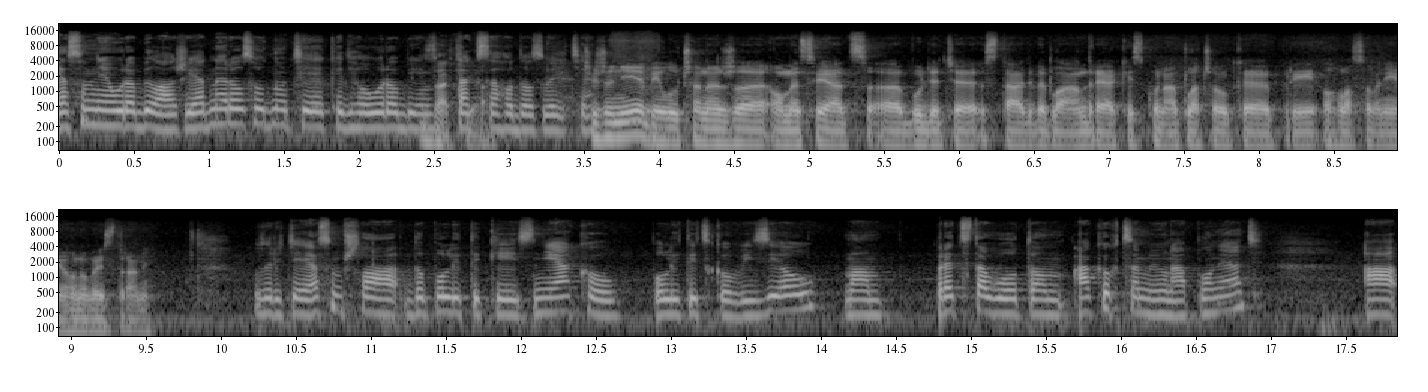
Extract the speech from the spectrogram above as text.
Ja som neurobila žiadne rozhodnutie, keď ho urobím, Zatiaľ. tak sa ho dozviete. Čiže nie je vylúčené, že o mesiac e, budete stáť vedľa Andreja Kisku na tlačovke pri ohlasovaní jeho novej strany? Pozrite, ja som šla do politiky s nejakou politickou víziou. Mám predstavu o tom, ako chcem ju naplňať. A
